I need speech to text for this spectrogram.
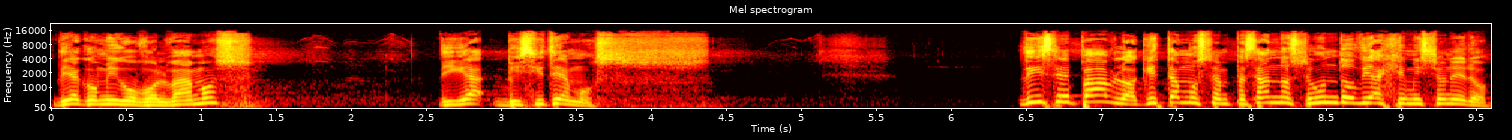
Diga conmigo, volvamos. Diga, visitemos. dice Pablo, aquí estamos empezando el segundo viaje misionero,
